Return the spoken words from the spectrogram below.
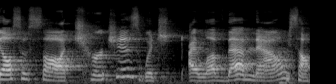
We also saw CHVRCHES, which I love them now. We saw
